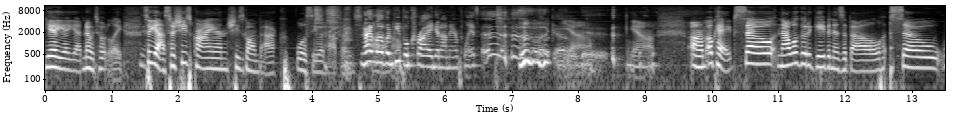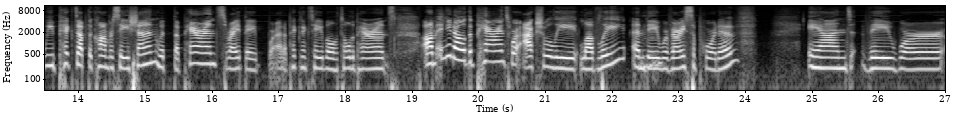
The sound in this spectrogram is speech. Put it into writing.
Yeah, yeah, yeah. No, totally. So yeah, so she's crying. She's going back. We'll see what happens. I love when know. people crying it on airplanes. Oh, Yeah. yeah. Um, okay, so now we'll go to Gabe and Isabel. So we picked up the conversation with the parents, right? They were at a picnic table, told the parents. Um, and, you know, the parents were actually lovely and they were very supportive. And they were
